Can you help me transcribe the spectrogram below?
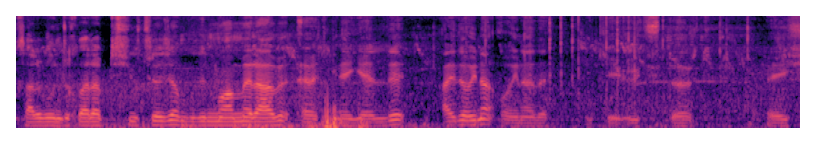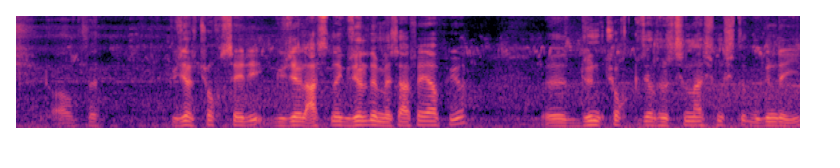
sarı boncuklu Arap dişi uçuracağım. Bugün Muammer abi evet yine geldi. Haydi oyna. Oynadı. 2, 3, 4, 5, 6. Güzel çok seri. Güzel aslında güzel de mesafe yapıyor. E, dün çok güzel hırçınlaşmıştı. Bugün de iyi.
